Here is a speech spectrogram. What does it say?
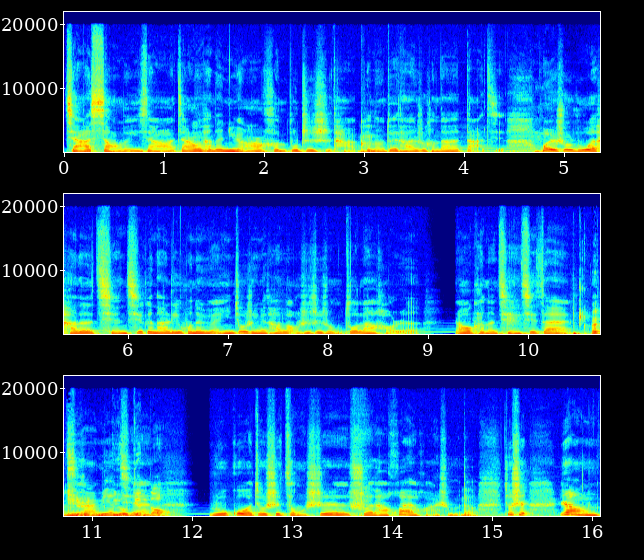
假想了一下啊，假如他的女儿很不支持他，可能对他来说很大的打击，或者说如果他的前妻跟他离婚的原因就是因为他老是这种做烂好人，然后可能前妻在女儿面前。如果就是总是说他坏话什么嗯的，就是让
